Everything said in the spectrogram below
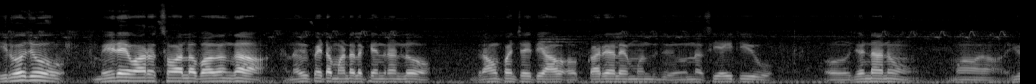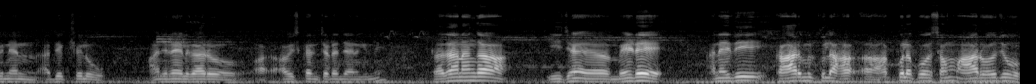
ఈరోజు మేడే వారోత్సవాల్లో భాగంగా నవిపేట మండల కేంద్రంలో గ్రామ పంచాయతీ కార్యాలయం ముందు ఉన్న సిఐటియు జెండాను మా యూనియన్ అధ్యక్షులు ఆంజనేయులు గారు ఆవిష్కరించడం జరిగింది. ప్రధానంగా ఈ మేడే అనేది కార్మికుల హ- హక్కుల కోసం ఆ రోజు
